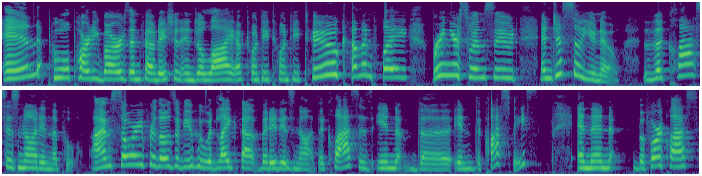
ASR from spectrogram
And pool party bars and foundation in July of 2022. Come and play, bring your swimsuit, and just so you know, the class is not in the pool. I'm sorry for those of you who would like that, but it is not. The class is in the in the class space. And then before class,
